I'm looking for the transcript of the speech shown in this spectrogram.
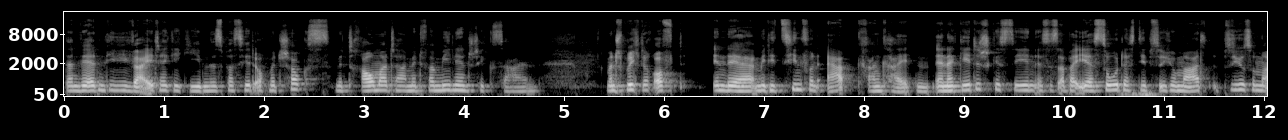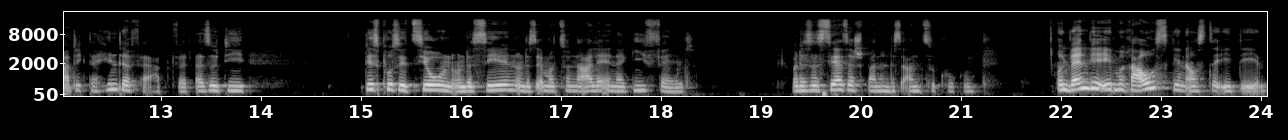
dann werden die wie weitergegeben. Das passiert auch mit Schocks, mit Traumata, mit Familienschicksalen. Man spricht auch oft in der Medizin von Erbkrankheiten. Energetisch gesehen ist es aber eher so, dass die Psychosomatik dahinter vererbt wird, also die Disposition und das Seelen- und das emotionale Energiefeld. Und es ist sehr, sehr spannend, das anzugucken. Und wenn wir eben rausgehen aus der Idee,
